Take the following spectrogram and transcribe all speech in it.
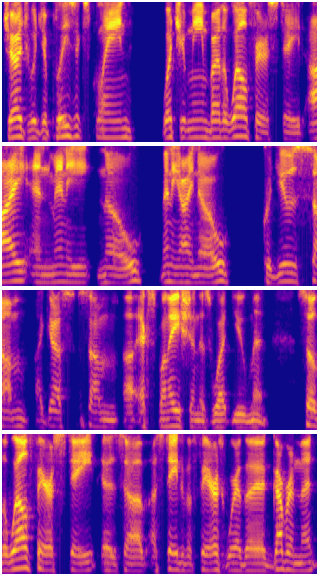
Judge, would you please explain what you mean by the welfare state? I and many know, many I know, could use some, I guess, some uh, explanation is what you meant. So the welfare state is uh, a state of affairs where the government,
